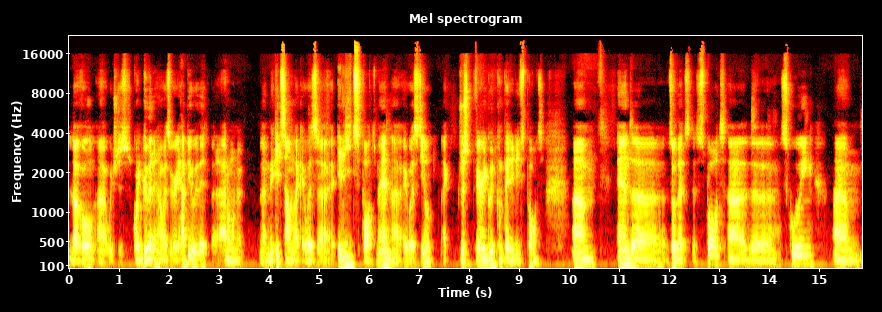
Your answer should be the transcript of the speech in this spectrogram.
level, uh, which is quite good, and I was very happy with it. But I don't want to uh, make it sound like I was uh, elite sportsman. Uh, it was still like just very good competitive sports. Um, and uh, so that's the sport, uh, the schooling. Um,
